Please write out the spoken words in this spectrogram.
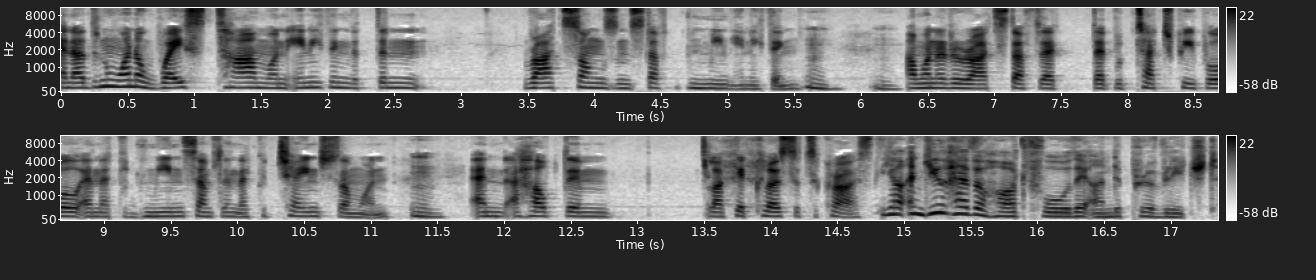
and I didn't want to waste time on anything that didn't write songs and stuff didn't mean anything. Mm, mm. I wanted to write stuff that that would touch people and that would mean something that could change someone. Mm. And help them like get closer to Christ. Yeah, and you have a heart for the underprivileged.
